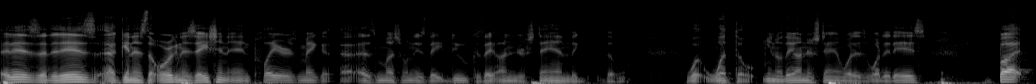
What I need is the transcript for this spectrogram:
it is that it is. Again, it's the organization and players make as much money as they do because they understand the the what what the you know they understand what is what it is. But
